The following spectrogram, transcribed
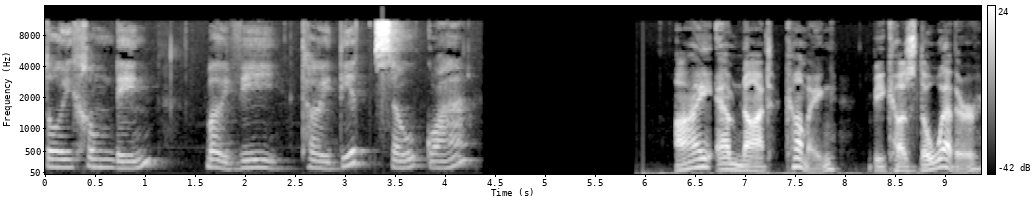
Tôi không đến bởi vì thời tiết xấu quá. I am not coming because the weather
